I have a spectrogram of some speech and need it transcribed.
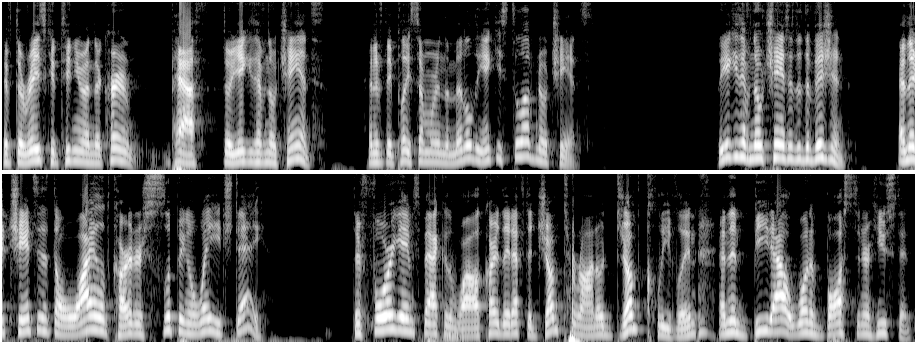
If the Rays continue on their current path, the Yankees have no chance. And if they play somewhere in the middle, the Yankees still have no chance. The Yankees have no chance at the division. And their chances at the wild card are slipping away each day. They're four games back in the wild card. They'd have to jump Toronto, jump Cleveland, and then beat out one of Boston or Houston.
